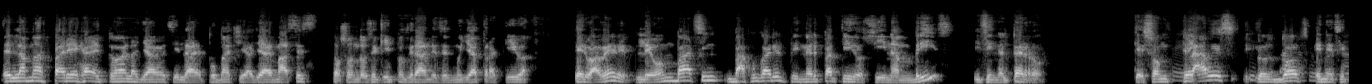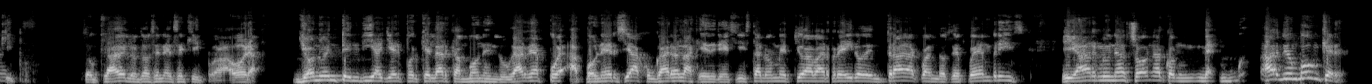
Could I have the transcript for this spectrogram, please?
Es la más pareja de todas las llaves y la de Pumas Chivas. Y además son dos equipos grandes, es muy atractiva. Pero a ver, León va, va a jugar el primer partido sin Ambriz y sin el perro, que son claves los dos en ese equipo. Son claves los dos en ese equipo. Ahora, yo no entendí ayer por qué el Arcamón, en lugar de a, ponerse a jugar al ajedrecista, no metió a Barreiro de entrada cuando se fue en Briz y arme una zona con. arme un búnker.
